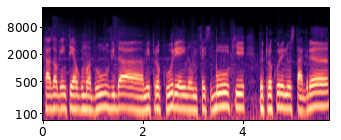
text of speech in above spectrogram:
Caso alguém tenha alguma dúvida, me procure aí no Facebook, me procure no Instagram.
